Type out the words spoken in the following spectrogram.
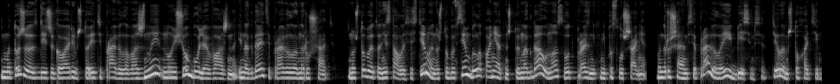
мы тоже здесь же говорим, что эти правила важны, но еще более важно иногда эти правила нарушать. Но чтобы это не стало системой, но чтобы всем было понятно, что иногда у нас вот праздник непослушания. Мы нарушаем все правила и бесимся, делаем, что хотим.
